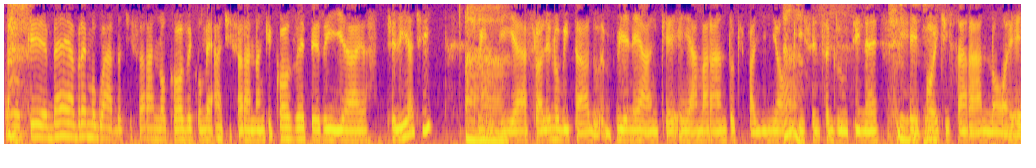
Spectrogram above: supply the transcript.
ok, beh avremmo, guarda, ci saranno cose come, ah ci saranno anche cose per i eh, celiaci, Ah. quindi eh, fra le novità viene anche eh, Amaranto che fa gli gnocchi Ah. senza glutine Sì. e poi ci saranno eh,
